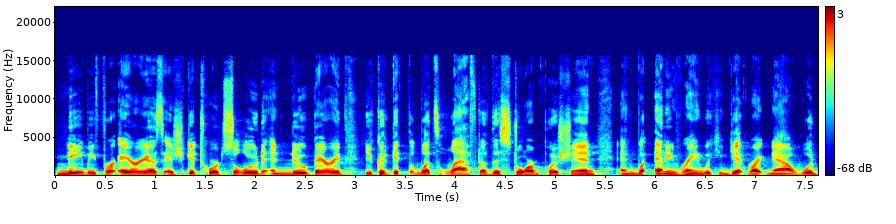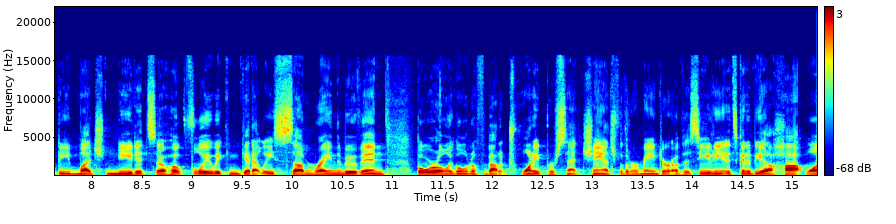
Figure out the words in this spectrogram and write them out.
maybe for areas as you get towards Saluda and Newberry, you could get what's left of this storm push in, and any rain we can get right now would be much needed. So hopefully we can get at least some rain to move in, but we're only going with about a 20% chance for the remainder of this evening. It's going to be a hot one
